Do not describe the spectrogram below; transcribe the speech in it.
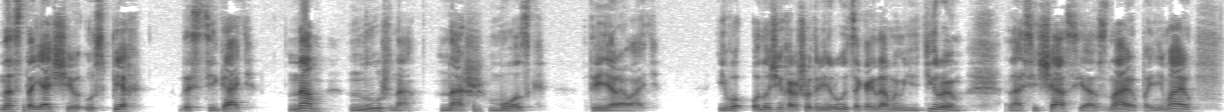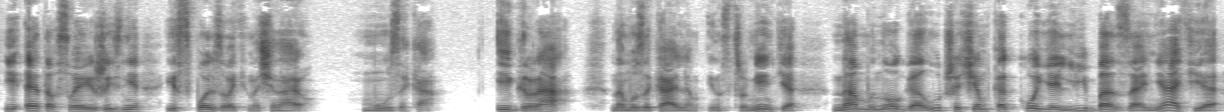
настоящий успех достигать, нам нужно наш мозг тренировать. Его, он очень хорошо тренируется, когда мы медитируем. А сейчас я знаю, понимаю, и это в своей жизни использовать начинаю. Музыка. Игра на музыкальном инструменте намного лучше, чем какое-либо занятие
